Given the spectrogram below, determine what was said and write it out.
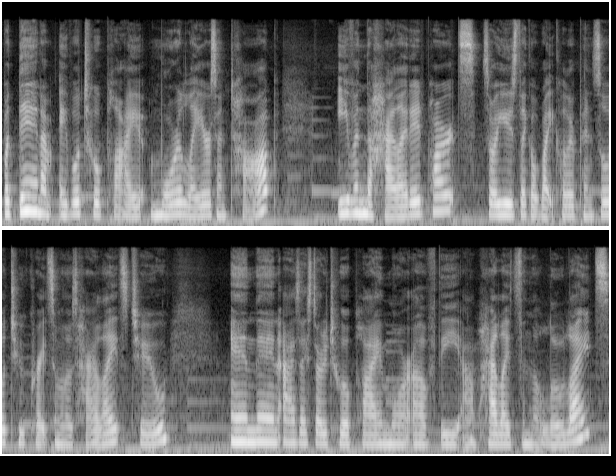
But then I'm able to apply more layers on top, even the highlighted parts. So I used like a white color pencil to create some of those highlights too. And then as I started to apply more of the um, highlights and the lowlights,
